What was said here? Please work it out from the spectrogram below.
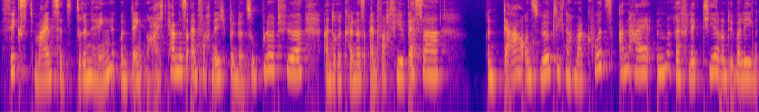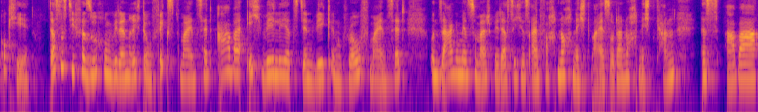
Fixed Mindset drin hängen und denken, oh, ich kann das einfach nicht, bin da zu blöd für, andere können das einfach viel besser. Und da uns wirklich nochmal kurz anhalten, reflektieren und überlegen, okay, das ist die Versuchung wieder in Richtung Fixed Mindset, aber ich wähle jetzt den Weg in Growth Mindset und sage mir zum Beispiel, dass ich es einfach noch nicht weiß oder noch nicht kann, es aber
